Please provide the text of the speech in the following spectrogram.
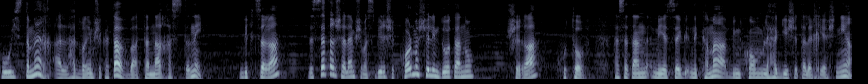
הוא הסתמך על הדברים שכתב בתנ"ך השטני. בקצרה, זה ספר שלם שמסביר שכל מה שלימדו אותנו, שרע הוא טוב. השטן מייצג נקמה במקום להגיש את הלחי השנייה.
